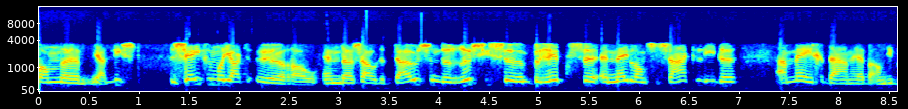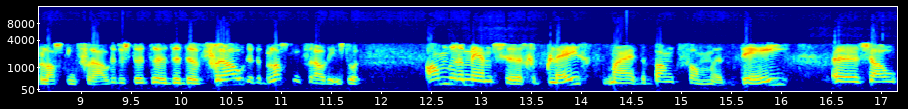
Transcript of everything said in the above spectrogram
van ja, liefst 7 miljard euro. En daar zouden duizenden Russische, Britse en Nederlandse zakenlieden aan meegedaan hebben aan die belastingfraude. Dus de, de, de, de fraude, de belastingfraude is door andere mensen gepleegd, maar de bank van D uh, zou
